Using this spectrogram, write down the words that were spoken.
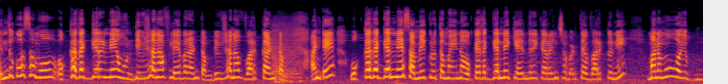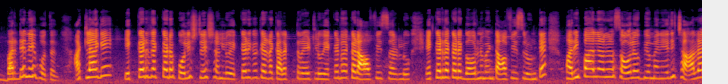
ఎందుకోసము? ఒక్క దగ్గరనే డివిజన్ ఆఫ్ లేబర్ అంటాం డివిజన్ ఆఫ్ వర్క్ అంటాం. అంటే ఒక్క దగ్గరనే సమీకృతమైన ఒక్క దగ్గరనే కేంద్రీకరించబడితే వర్క్ని మనము బర్డెన్ అయిపోతుంది. అట్లాగే ఎక్కడిదక్కడ పోలీస్ స్టేషన్లు ఎక్కడికక్కడ కలెక్టరేట్లు ఎక్కడిదక్కడ ఆఫీసర్లు ఎక్కడిదక్కడ గవర్నమెంట్ ఆఫీసులు ఉంటే పరిపాలన సౌలభ్యం అనేది చాలా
